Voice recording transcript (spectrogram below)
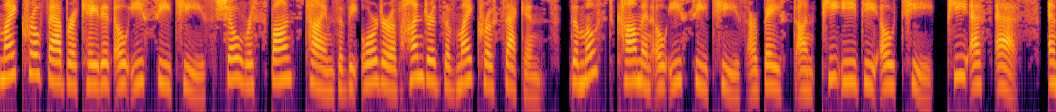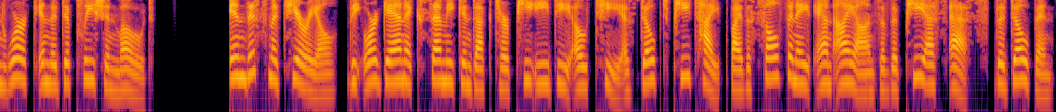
Microfabricated OECTs show response times of the order of hundreds of microseconds. The most common OECTs are based on PEDOT, PSS, and work in the depletion mode. In this material, the organic semiconductor PEDOT is doped p-type by the sulfonate anions of the PSS the dopant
